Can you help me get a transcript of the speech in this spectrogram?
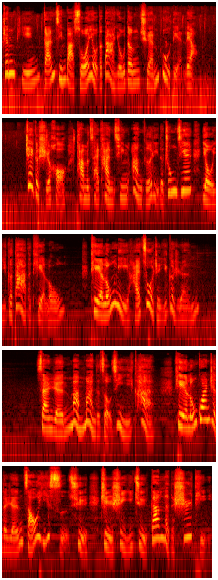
甄平赶紧把所有的大油灯全部点亮。这个时候，他们才看清暗格里的中间有一个大的铁笼，铁笼里还坐着一个人。三人慢慢的走近一看，铁笼关着的人早已死去，只是一具干了的尸体。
